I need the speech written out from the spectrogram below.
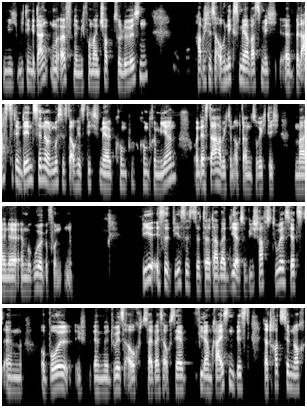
mich, mich den Gedanken öffne, mich von meinem Job zu lösen, habe ich jetzt auch nichts mehr, was mich äh, belastet in dem Sinne und muss es da auch jetzt nichts mehr komp komprimieren. Und erst da habe ich dann auch dann so richtig meine ähm, Ruhe gefunden. Wie ist es, wie ist es da, da bei dir? Also wie schaffst du es jetzt, ähm, obwohl ich, ähm, du jetzt auch teilweise auch sehr viel am Reisen bist, da trotzdem noch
